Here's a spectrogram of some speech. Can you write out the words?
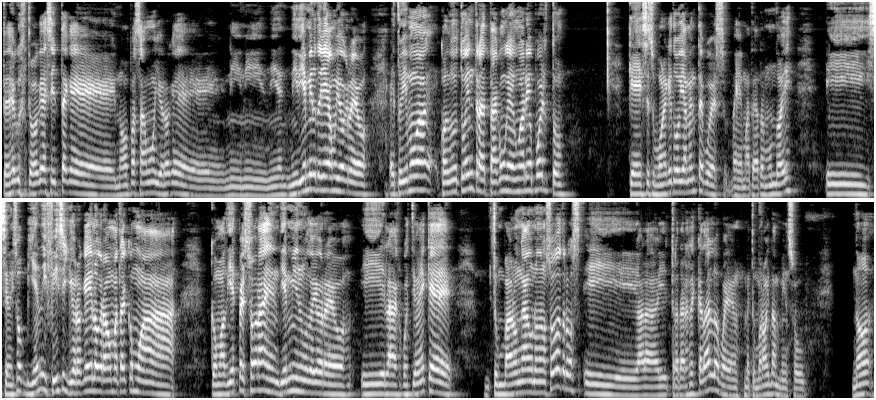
Te- Tengo que decirte que no pasamos, yo creo que ni, ni, ni, ni 10 minutos llegamos, yo creo. Estuvimos, cuando tú entras, está como que en un aeropuerto, que se supone que tú obviamente, pues, eh, maté a todo el mundo ahí. Y se me hizo bien difícil, yo creo que logramos matar como a, como a 10 personas en 10 minutos, yo creo. Y la cuestión es que tumbaron a uno de nosotros y al tratar de rescatarlo, pues me tumbaron ahí también. So, no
